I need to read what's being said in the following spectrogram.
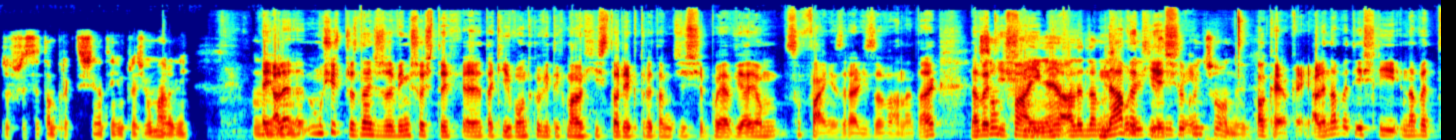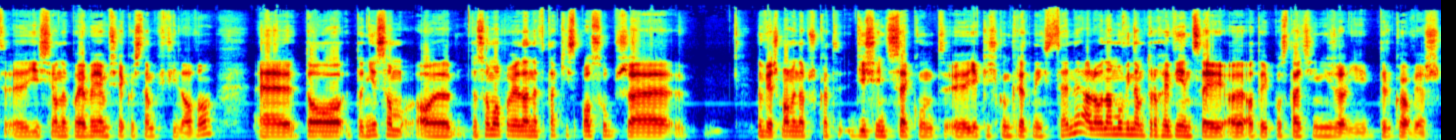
że wszyscy tam praktycznie na tej imprezie umarli. Ej, ale Mm, musisz przyznać, że większość tych e, takich wątków i tych małych historii, które tam gdzieś się pojawiają, są fajnie zrealizowane, tak? Nawet Są jeśli... fajnie, ale dla mnie nawet ich jest jeśli- niedokończonych. Okej, okej, ale nawet jeśli, nawet e, jeśli one pojawiają się jakoś tam chwilowo, e, to, to nie są, o, to są opowiadane w taki sposób, że no wiesz, mamy na przykład 10 sekund e, jakiejś konkretnej sceny, ale ona mówi nam trochę więcej e, o tej postaci, niżeli tylko, wiesz,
